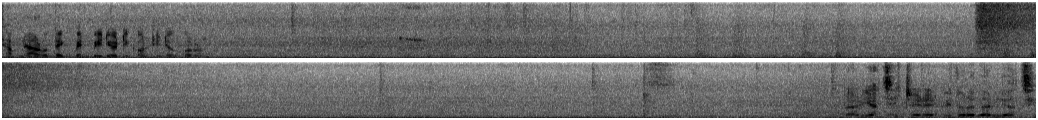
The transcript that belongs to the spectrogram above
সামনে আরও দেখবেন, ভিডিওটি কন্টিনিউ করুন। দাঁড়িয়ে আছি ট্রেনের ভিতরে দাঁড়িয়ে আছি।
